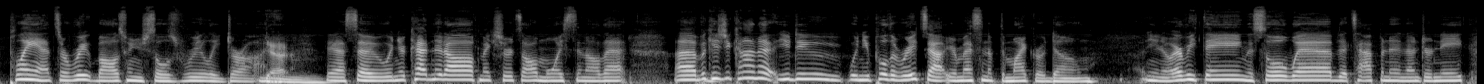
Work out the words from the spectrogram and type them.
plants or root balls when your soil's really dry. Yeah. Yeah, so when you're cutting it off, make sure it's all moist and all that. Uh, because you kind of you do when you pull the roots out, you're messing up the microbiome. You know everything, the soil web that's happening underneath.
